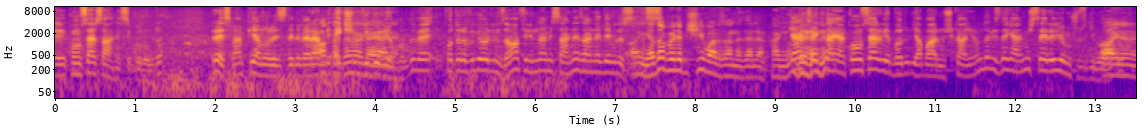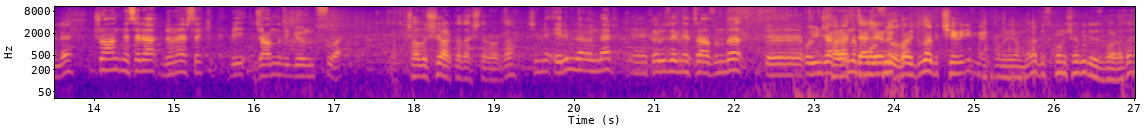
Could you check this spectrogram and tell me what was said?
e, konser sahnesi kuruldu. Resmen piyano reziteli veren Hakikaten bir action öyle figür yani. yapıldı ve fotoğrafı gördüğün zaman filmden bir sahne zannedebilirsiniz. Ya da böyle bir şey var zannederler kanyonda. Gerçekten yani konser var, varmış kanyonda biz de gelmiş seyrediyormuşuz gibi olduk. Aynen öyle. Şu an mesela dönersek bir canlı bir görüntüsü var. Çalışıyor arkadaşlar orada. Şimdi Erim'le Önder e, karuzelin etrafında e, oyuncaklarını Karakterlerini koydular. Bir çevireyim ben kamerayı onlara. Biz konuşabiliriz bu arada.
